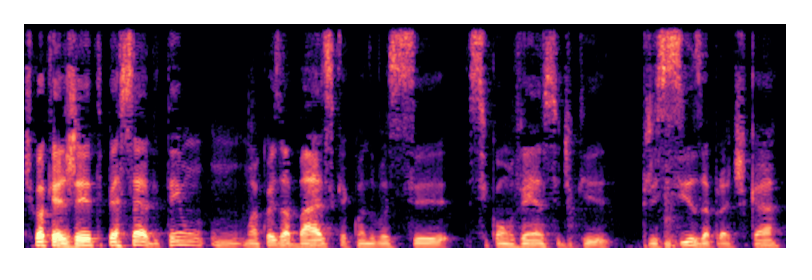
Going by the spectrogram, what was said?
De qualquer jeito, percebe, tem um, um, uma coisa básica quando você se convence de que precisa praticar,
